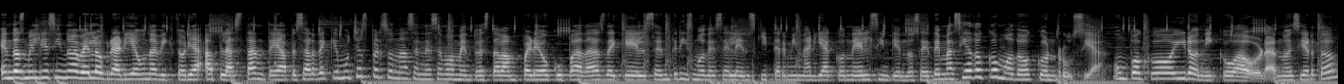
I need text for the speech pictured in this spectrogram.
En 2019 lograría una victoria aplastante a pesar de que muchas personas en ese momento estaban preocupadas de que el centrismo de Zelensky terminaría con él sintiéndose demasiado cómodo con Rusia. Un poco irónico ahora, ¿no es cierto?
